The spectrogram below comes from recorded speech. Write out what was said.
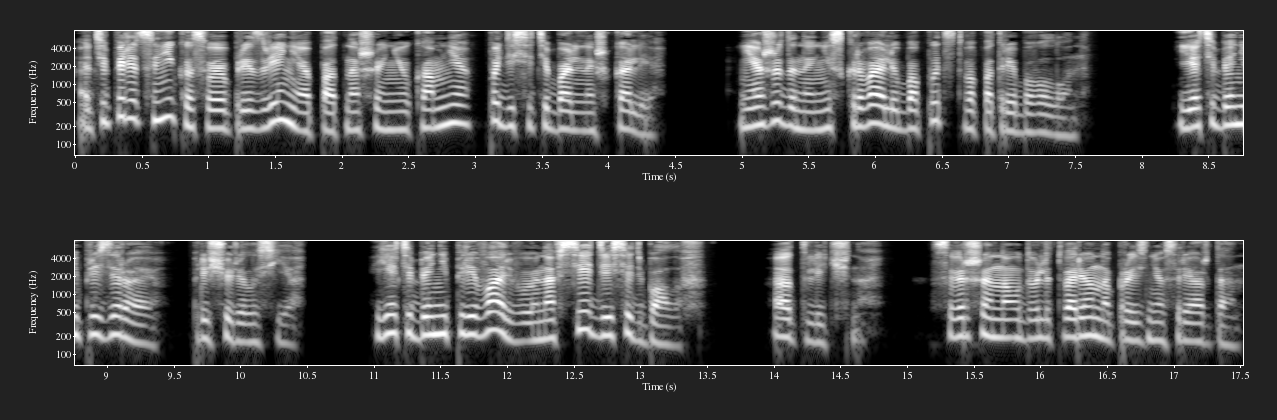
А теперь оцени-ка свое презрение по отношению ко мне по десятибальной шкале. Неожиданно, не скрывая любопытства, потребовал он. «Я тебя не презираю», — прищурилась я. «Я тебя не перевариваю на все десять баллов». «Отлично совершенно удовлетворенно произнес Риордан.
